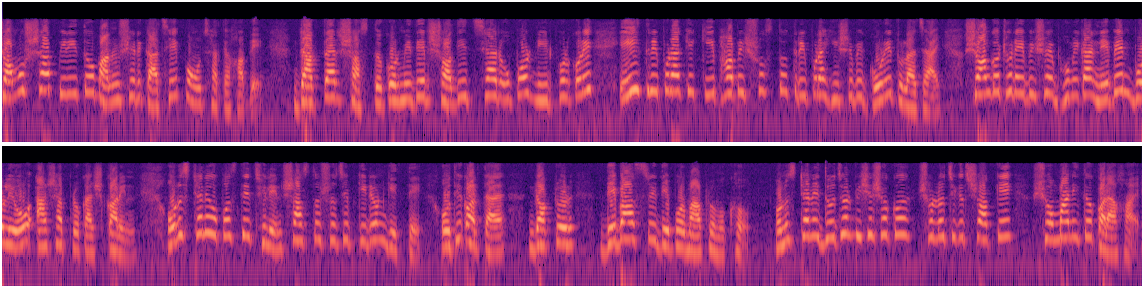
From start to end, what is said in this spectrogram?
সমস্যা পীড়িত মানুষের কাছে পৌঁছাতে হবে। ডাক্তার, স্বাস্থ্যকর্মীদের সদিচ্ছার উপর নির্ভর করে এই ত্রিপুরাকে কীভাবে সুস্থ ত্রিপুরা হিসেবে গড়ে তোলা যায়, সংগঠন এ বিষয়ে ভূমিকা নেবেন বলেও আশা প্রকাশ করেন। অনুষ্ঠানে উপস্থিত ছিলেন স্বাস্থ্য সচিব কিরণ গিত্তে, অধিকর্তা ডক্টর দেবাশ্রী দেববর্মা প্রমুখ। অনুষ্ঠানে দুজন বিশেষজ্ঞ ষোলো চিকিৎসককে সম্মানিত করা হয়।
